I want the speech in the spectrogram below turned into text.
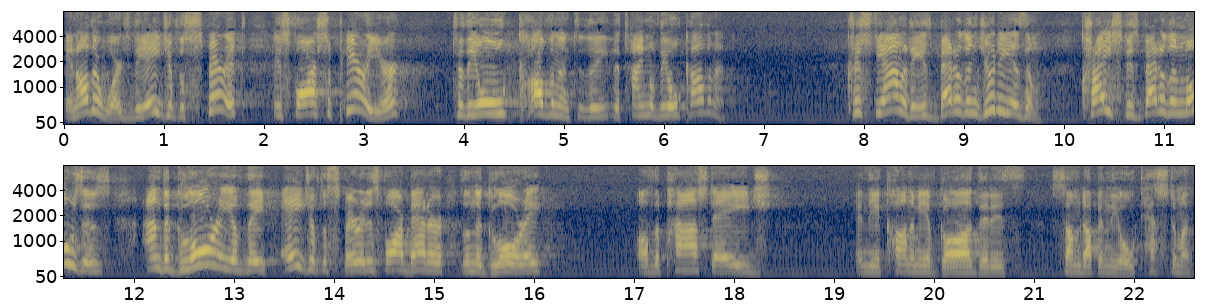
In other words, the age of the Spirit is far superior to the old covenant, the, the time of the old covenant. Christianity is better than Judaism. Christ is better than Moses, and the glory of the age of the Spirit is far better than the glory of the past age in the economy of God that is summed up in the Old Testament.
